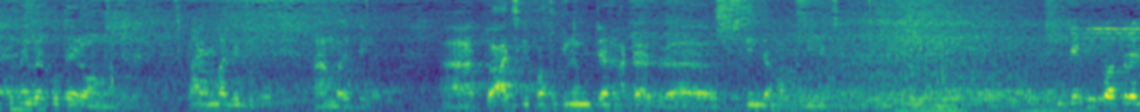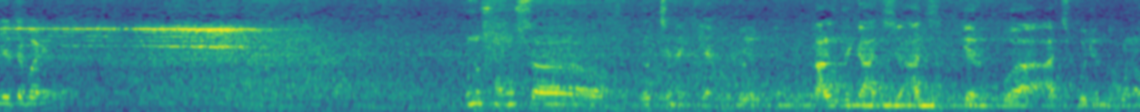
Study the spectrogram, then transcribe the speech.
এখন এবার কোথায় রওনা দেবেন? আরামবাগের দিকে। আরামবাগের দিকে। তো আজকে কত কিলোমিটার হাঁটার চিন্তা ভাবনা নিয়েছেন? দেখি কতটা যেতে পারি। কোনো সমস্যা হচ্ছে নাকি? এখন পর্যন্ত কাল থেকে আজ আজকের আজ পর্যন্ত কোনো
